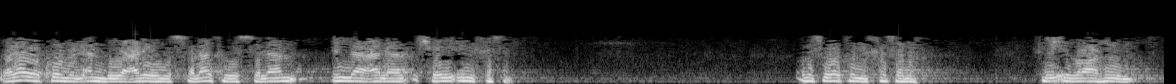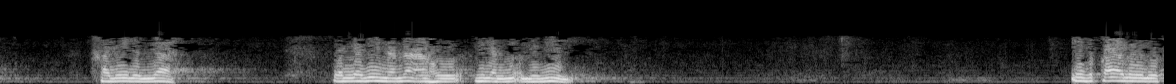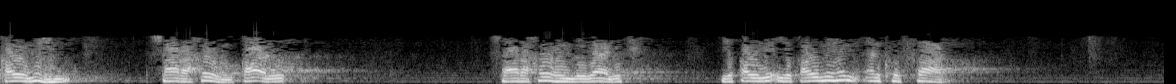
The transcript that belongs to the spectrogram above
ولا يكون الأنبياء عليهم الصلاة والسلام إلا على شيء حسن. أسوة حسنة في إبراهيم خليل الله والذين معه من المؤمنين. إذ قالوا لقومهم صارحوهم قالوا صارحوهم بذلك لقول لقومهم الكفار.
